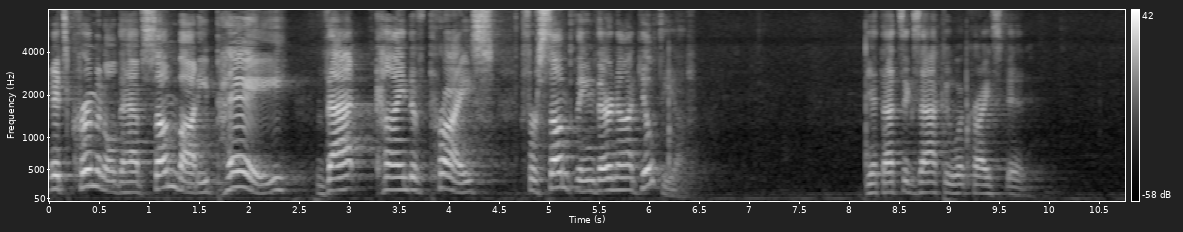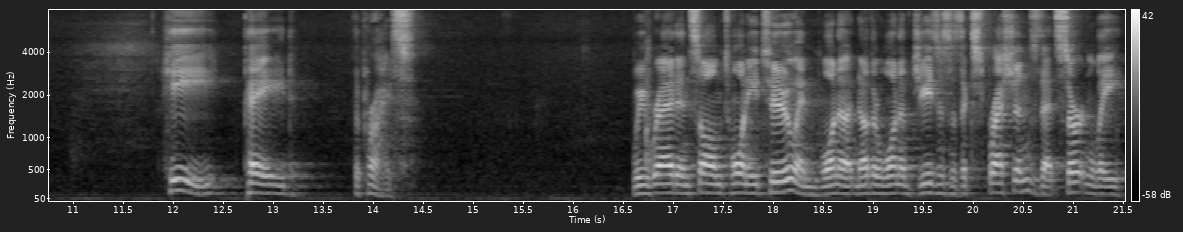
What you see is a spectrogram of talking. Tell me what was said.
It's criminal to have somebody pay that kind of price for something they're not guilty of. Yet that's exactly what Christ did. He paid the price. We read in Psalm 22 and one another one of Jesus' expressions that certainly,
